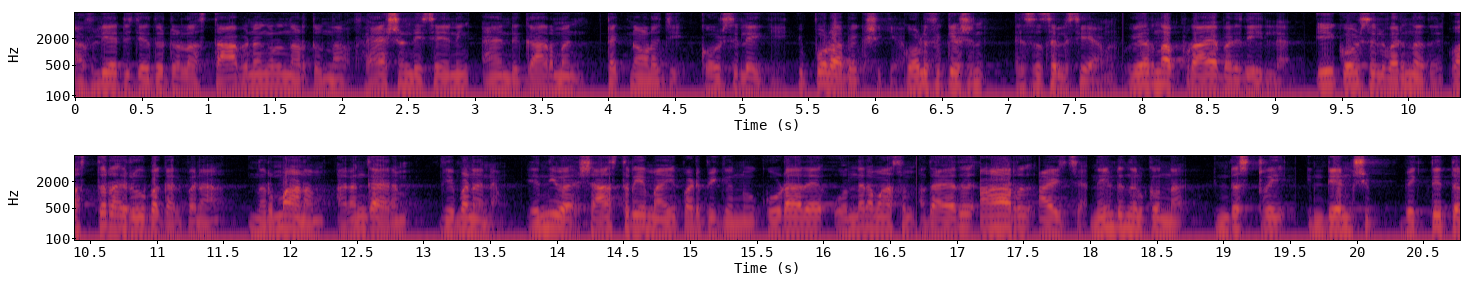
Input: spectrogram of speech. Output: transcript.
അഫിലിയേറ്റ് ചെയ്തിട്ടുള്ള സ്ഥാപനങ്ങൾ നടത്തുന്ന fashion designing and garment technology കോഴ്സിലേക്ക് ഇപ്പോൾ അപേക്ഷിക്കാം. Qualification S S L C ആണ്. ഉയർന്ന പ്രായപരിധിയില്ല. ഈ കോഴ്സിൽ വരുന്നത് വസ്ത്ര രൂപകൽപ്പന നിർമ്മാണം അലങ്കാരം വിപണനം എന്നിവ ശാസ്ത്രീയമായി പഠിപ്പിക്കുന്നു. കൂടാതെ ഒന്നര മാസം അതായത് ആറ് ആഴ്ച നീണ്ടു നിൽക്കുന്ന ഇൻഡസ്ട്രി ഇന്റേൺഷിപ്പ് വ്യക്തിത്വ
